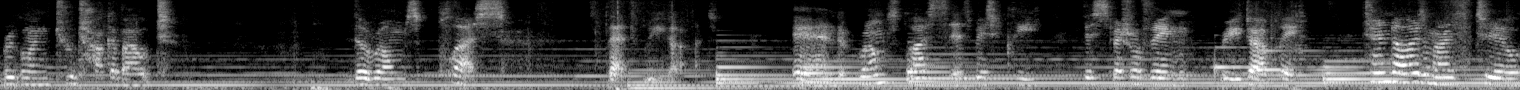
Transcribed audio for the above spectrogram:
we're going to talk about the Realms Plus that we got. And Realms Plus is basically this special thing where you gotta pay $10 a month to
